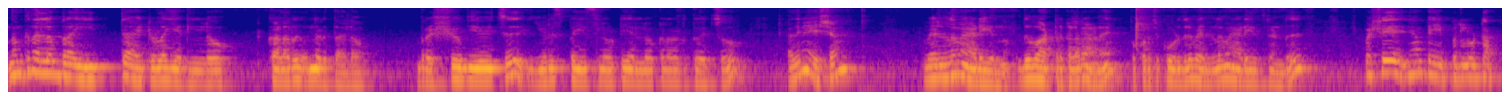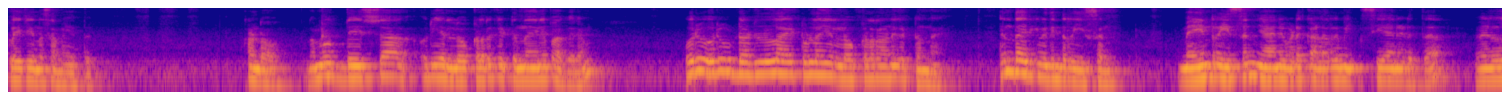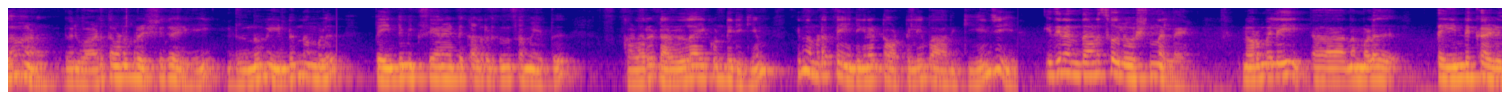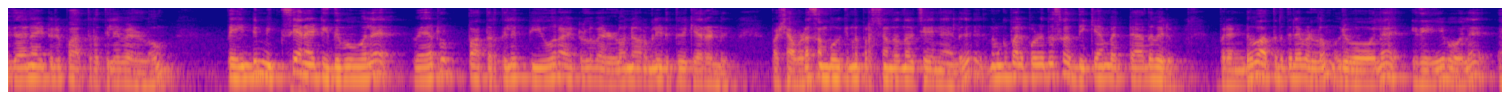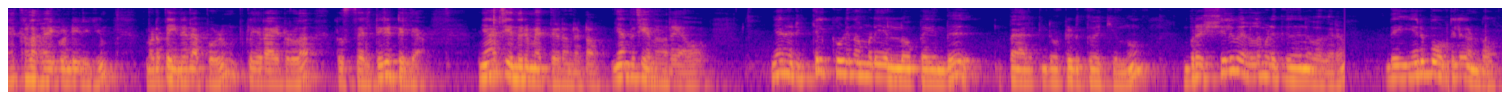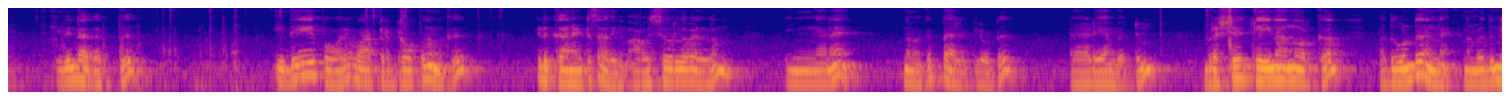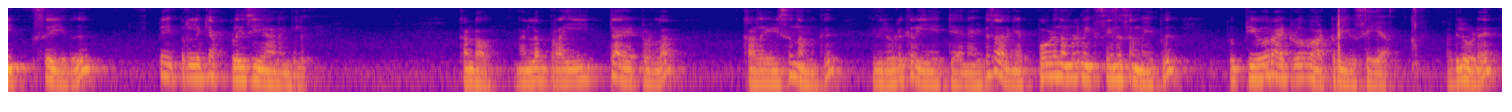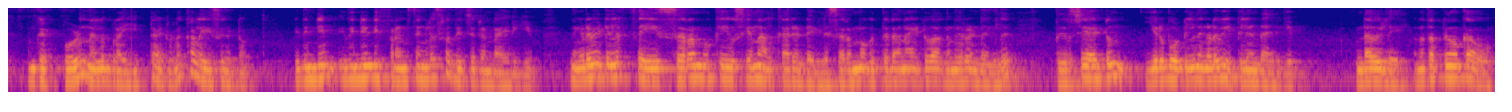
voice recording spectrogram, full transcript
നമുക്ക് നല്ല ബ്രൈറ്റ് ആയിട്ടുള്ള യെല്ലോ കളർ ഒന്ന് എടുത്താലോ? ബ്രഷ് ഉപയോഗിച്ച് ഈ ഒരു സ്പേസിലോട്ട് യെല്ലോ കളർ എടുത്ത് വെച്ചു. അതിനുശേഷം വെള്ളം ആഡ് ചെയ്യുന്നു. ഇത് വാട്ടർ കളറാണ് ഇപ്പോൾ കുറച്ച് കൂടുതൽ വെള്ളം ആഡ് ചെയ്തിട്ടുണ്ട്. പക്ഷേ ഞാൻ പേപ്പറിലോട്ട് അപ്ലൈ ചെയ്യുന്ന സമയത്ത് കണ്ടോ? നമ്മൾ ഉദ്ദേശിച്ച ഒരു യെല്ലോ കളർ കിട്ടുന്നതിന് പകരം ഒരു ഒരു ഡള്ളായിട്ടുള്ള യെല്ലോ കളറാണ് കിട്ടുന്നത് എന്തായിരിക്കും ഇതിന്റെ റീസൺ മെയിൻ റീസൺ ഞാനിവിടെ കളർ മിക്സ് ചെയ്യാനെടുത്ത വെള്ളമാണ്. ഇത് ഒരുപാട് തവണ ബ്രഷ് കഴുകി ഇതിൽ നിന്ന് വീണ്ടും നമ്മൾ പെയിന്റ് മിക്സ് ചെയ്യാനായിട്ട് കളർ എടുക്കുന്ന സമയത്ത് കളർ ഡള്ളായിക്കൊണ്ടിരിക്കും ഇത് നമ്മുടെ പെയിന്റിങ്ങിനെ ടോട്ടലി ബാധിക്കുകയും ചെയ്യും. ഇതിനെന്താണ് സൊല്യൂഷൻ എന്നല്ലേ? നോർമലി നമ്മൾ പെയിന്റ് കഴുകാനായിട്ടൊരു പാത്രത്തിലെ വെള്ളവും പെയിന്റ് മിക്സ് ചെയ്യാനായിട്ട് ഇതുപോലെ വേറൊരു പാത്രത്തിൽ പ്യൂർ ആയിട്ടുള്ള വെള്ളം നോർമലി എടുത്തു വെക്കാറുണ്ട്. പക്ഷെ അവിടെ സംഭവിക്കുന്ന പ്രശ്നം എന്താണെന്ന് വെച്ച് കഴിഞ്ഞാൽ നമുക്ക് പലപ്പോഴും ഇത് ശ്രദ്ധിക്കാൻ പറ്റാതെ വരും. അപ്പോൾ രണ്ട് പാത്രത്തിലെ വെള്ളം ഒരുപോലെ ഇതേപോലെ കളറായിക്കൊണ്ടിരിക്കും നമ്മുടെ പെയിന്റിന് അപ്പോഴും ക്ലിയർ ആയിട്ടുള്ള റിസൾട്ട് കിട്ടില്ല. ഞാൻ ചെയ്യുന്നൊരു മെത്തേഡ് ഉണ്ട് കേട്ടോ ഞാൻ എന്താ ചെയ്യുന്നതെന്ന് അറിയാമോ ഞാൻ ഒരിക്കൽ കൂടി നമ്മുടെ യെല്ലോ പെയിന്റ് പാലറ്റിലോട്ട് എടുത്ത് വയ്ക്കുന്നു ബ്രഷിൽ വെള്ളം എടുക്കുന്നതിന് പകരം ദേ ഈ ഒരു ബോട്ടിൽ കണ്ടോ? ഇതിന്റെ അകത്ത് ഇതേപോലെ വാട്ടർ ഡ്രോപ്പ് നമുക്ക് എടുക്കാനായിട്ട് സാധിക്കും. ആവശ്യമുള്ള വെള്ളം ഇങ്ങനെ നമുക്ക് പാലറ്റിലോട്ട് ആഡ് ചെയ്യാൻ പറ്റും. ബ്രഷ് ക്ലീൻ ആണെന്ന് ഓർക്കുക. അതുകൊണ്ട് തന്നെ നമ്മളിത് മിക്സ് ചെയ്ത് പേപ്പറിലേക്ക് അപ്ലൈ ചെയ്യുകയാണെങ്കിൽ കണ്ടോ? നല്ല ബ്രൈറ്റായിട്ടുള്ള കളേഴ്സ് നമുക്ക് ഇതിലൂടെ ക്രിയേറ്റ് ചെയ്യാനായിട്ട് സാധിക്കും. എപ്പോഴും നമ്മൾ മിക്സ് ചെയ്യുന്ന സമയത്ത് ഇപ്പോൾ പ്യുവർ ആയിട്ടുള്ള വാട്ടർ യൂസ് ചെയ്യുക. അതിലൂടെ നമുക്ക് എപ്പോഴും നല്ല ബ്രൈറ്റ് ആയിട്ടുള്ള കളേഴ്സ് കിട്ടും. ഇതിന്റെയും ഇതിന്റെയും ഡിഫറൻസ് നിങ്ങൾ ശ്രദ്ധിച്ചിട്ടുണ്ടായിരിക്കും. നിങ്ങളുടെ വീട്ടിൽ ഫേസ് സെറം ഒക്കെ യൂസ് ചെയ്യുന്ന ആൾക്കാരുണ്ടെങ്കിൽ സെറം മുഖത്തിടാനായിട്ട് വാങ്ങുന്നവരുണ്ടെങ്കിൽ തീർച്ചയായിട്ടും ഈ ഒരു ബോട്ടിൽ നിങ്ങളുടെ വീട്ടിലുണ്ടായിരിക്കും. ഉണ്ടാവില്ലേ? ഒന്ന് തപ്പി നോക്കാവോ?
